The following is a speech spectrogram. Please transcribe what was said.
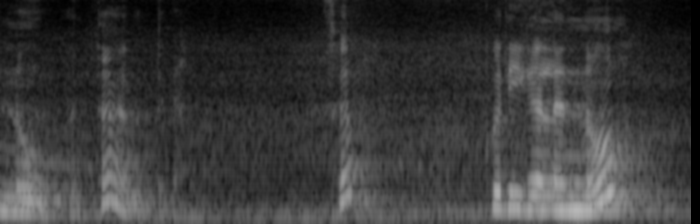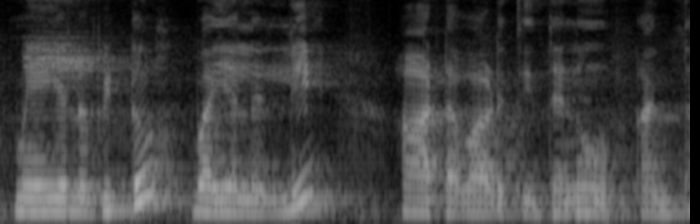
ನು ಅಂತ ಆಗುತ್ತೆ. ಸೊ ಕುರಿಗಳನ್ನು ಮೇಯಲು ಬಿಟ್ಟು ಬಯಲಲ್ಲಿ ಆಟವಾಡುತ್ತಿದ್ದನು ಅಂತ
